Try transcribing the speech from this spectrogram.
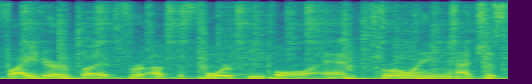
fighter, but for up to four people, and throwing not just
